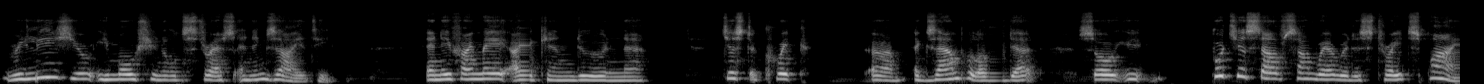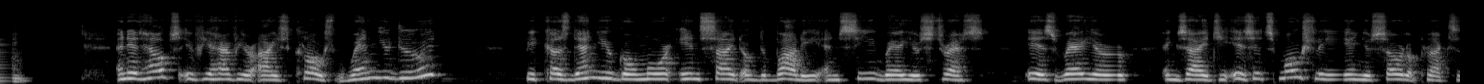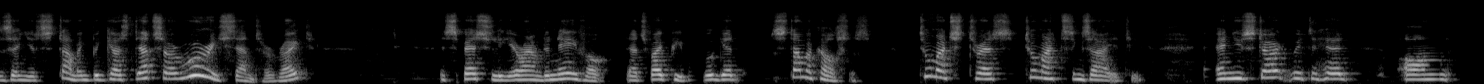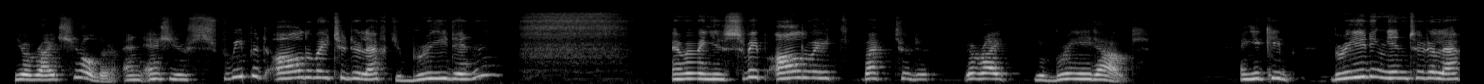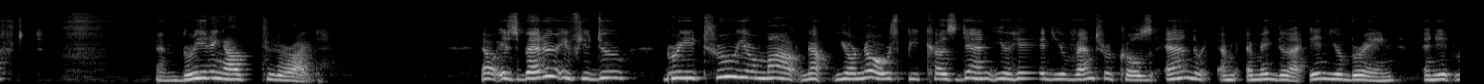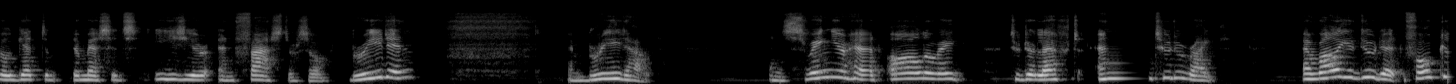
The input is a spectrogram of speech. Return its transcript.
release your emotional stress and anxiety. And if I may, I can do an, uh, just a quick uh, example of that. So you put yourself somewhere with a straight spine And it helps if you have your eyes closed when you do it, because then you go more inside of the body and see where your stress is, where your anxiety is. It's mostly in your solar plexus and your stomach because that's our worry center, right? Especially around the navel. That's why people get stomach ulcers. Too much stress, too much anxiety. And you start with the head on your right shoulder. And as you sweep it all the way to the left, you breathe in. And when you sweep all the way back to the, the right, you breathe out. And you keep breathing into the left and breathing out to the right. Now, it's better if you do breathe through your mouth, your nose, because then you hit your ventricles and amygdala in your brain, and it will get the message easier and faster. So breathe in and breathe out, and swing your head all the way to the left and to the right. And while you do that, focus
